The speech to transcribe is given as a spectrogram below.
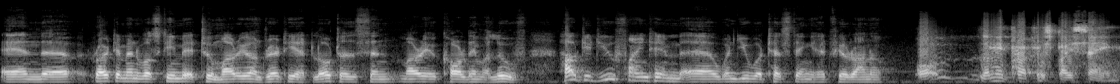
And uh, Reutemann was teammate to Mario Andretti at Lotus, and Mario called him aloof. How did you find him uh, when you were testing at Fiorano? Well, let me preface by saying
